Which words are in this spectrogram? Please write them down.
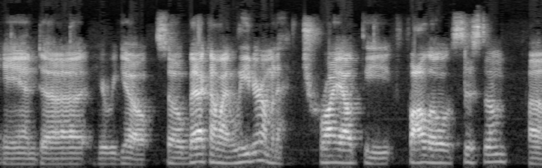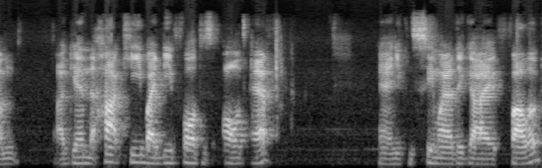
And uh, here we go. So back on my leader, I'm going to try out the follow system. Um, Again, the hotkey by default is Alt-F. And you can see my other guy followed.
